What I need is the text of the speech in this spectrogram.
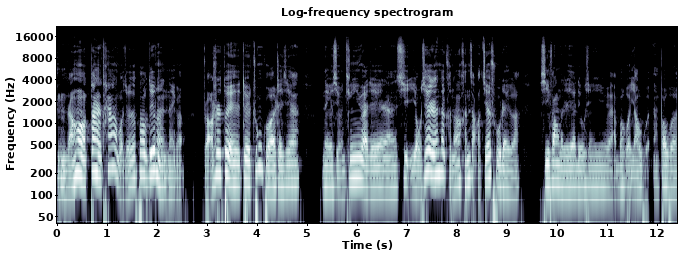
嗯，然后但是他我觉得 Bob Dylan 那个主要是对对中国这些那个喜欢听音乐这些人，西有些人他可能很早接触这个西方的这些流行音乐，包括摇滚，包括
